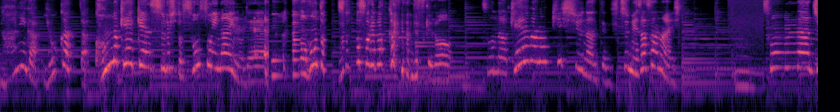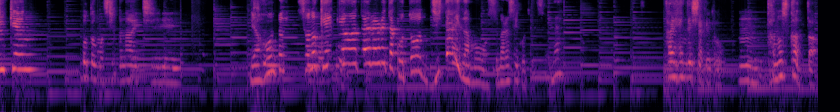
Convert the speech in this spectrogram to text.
何が良かった？こんな経験する人そうそういないので、もう本当ずっとそればっかりなんですけど、そんな競馬の騎手なんて普通目指さないし、そんな受験ことも知らないし、いや、本当に、その経験を与えられたこと自体がもう素晴らしいことですよね。大変でしたけど、うん、楽しかった。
